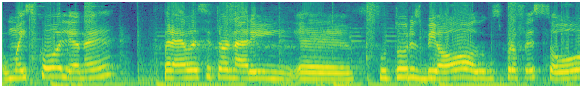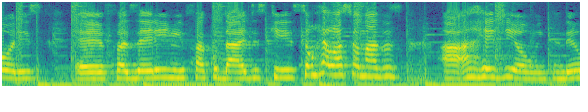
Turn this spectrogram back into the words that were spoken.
uma escolha, né? Para elas se tornarem é, futuros biólogos, professores, é, fazerem faculdades que são relacionadas à, à região, entendeu?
